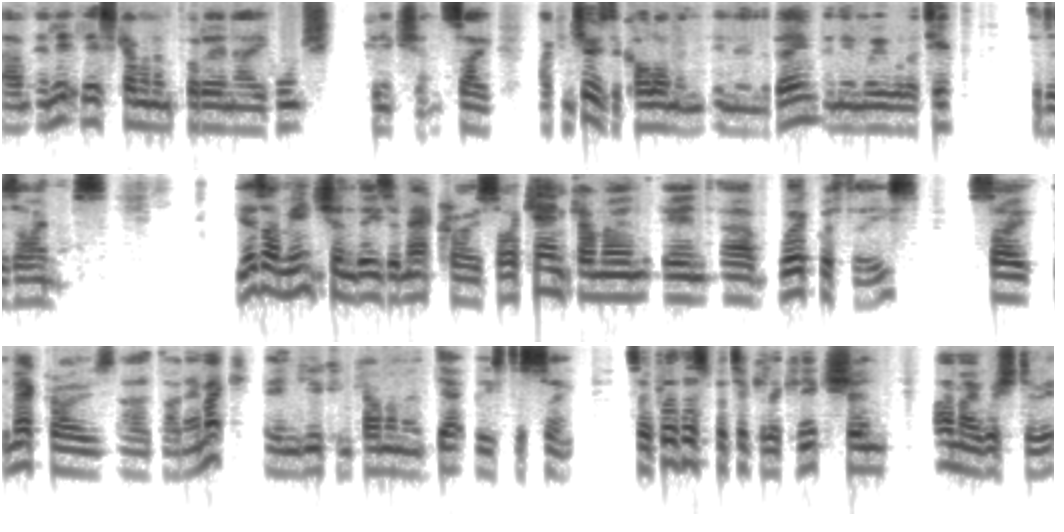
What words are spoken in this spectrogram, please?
um, and let, us come in and put in a haunch connection. So I can choose the column and, and then the beam and then we will attempt to design this. As I mentioned, these are macros, so I can come in and uh, work with these. So the macros are dynamic and you can come in and adapt these to suit. So for this particular connection, I may wish to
